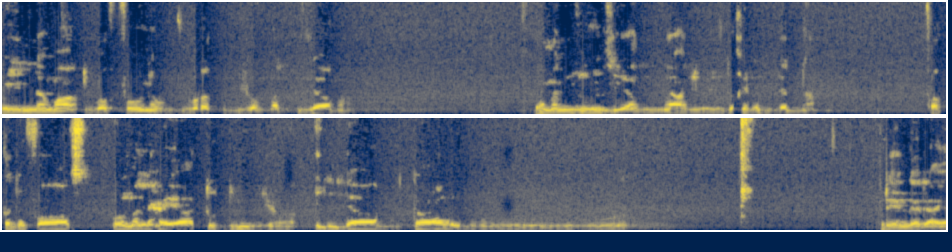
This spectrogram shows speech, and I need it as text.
وإنما توفون أجوركم يوم القيامة ومن زهزي عن النار ويدخل الجنة فقد فاز وما الحياة الدنيا إلا متاع الغرور പ്രിയങ്കരായ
